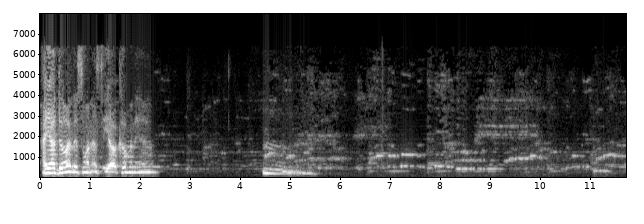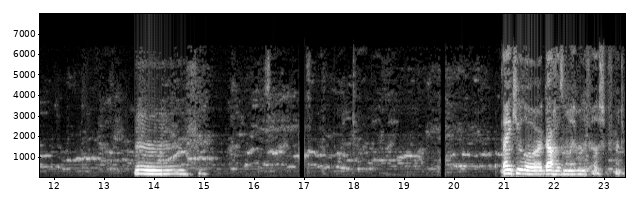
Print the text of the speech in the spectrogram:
How y'all doing this one? I see y'all coming in. Hmm. Hmm. Thank you, Lord. God has no heavenly fellowship. friendship,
